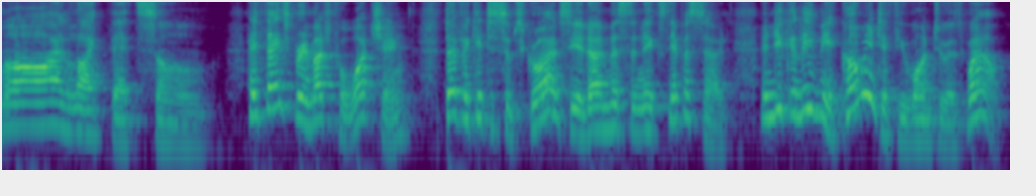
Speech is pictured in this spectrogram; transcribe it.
Oh, I like that song. Hey, thanks very much for watching. Don't forget to subscribe so you don't miss the next episode. And you can leave me a comment if you want to as well.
